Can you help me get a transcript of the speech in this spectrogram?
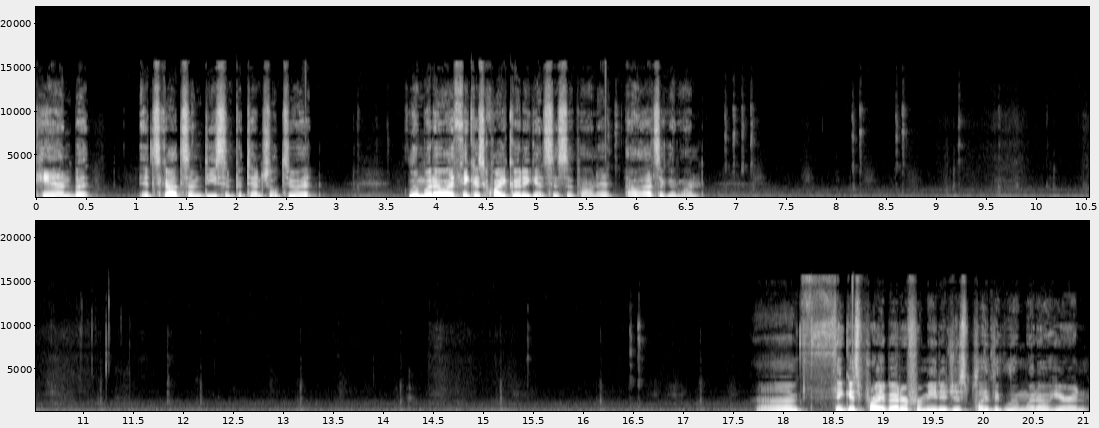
hand, but it's got some decent potential to it. Gloom Widow, I think, is quite good against this opponent. Oh, that's a good one. I think it's probably better for me to just play the Gloom Widow here and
